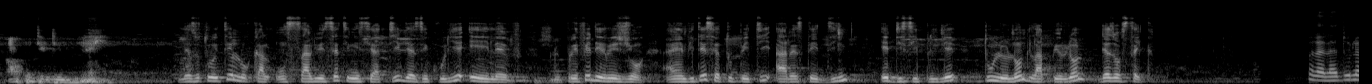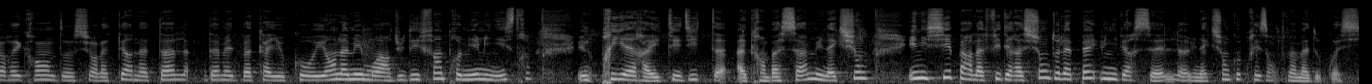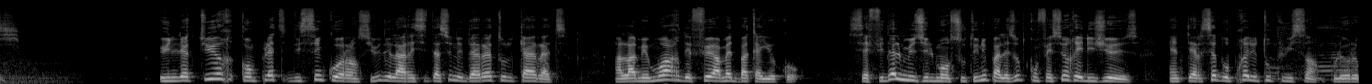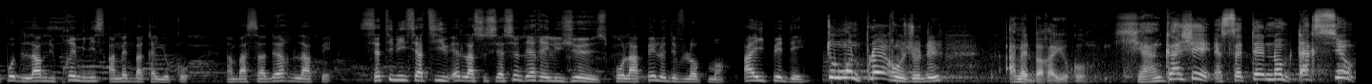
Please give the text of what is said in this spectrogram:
à côté de lui. Les autorités locales ont salué cette initiative des écoliers et élèves. Le préfet des régions a invité ces tout-petits à rester dignes et disciplinés tout le long de la période des obsèques la douleur est grande sur la terre natale d'Ahmed Bakayoko et en la mémoire du défunt Premier ministre, une prière a été dite à Grand Bassam, une action initiée par la Fédération de la paix universelle, une action que présente Mamadou Kouassi. Une lecture complète du Saint-Coran suivie de la récitation de Daretul Kairat en la mémoire de feu Ahmed Bakayoko. Ces fidèles musulmans, soutenus par les autres confessions religieuses, intercèdent auprès du Tout-Puissant pour le repos de l'âme du Premier ministre Ahmed Bakayoko ambassadeur de la paix. Cette initiative est de l'Association des religieuses pour la paix et le développement, AIPD. Tout le monde pleure aujourd'hui Ahmed Bakayoko, qui a engagé un certain nombre d'actions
